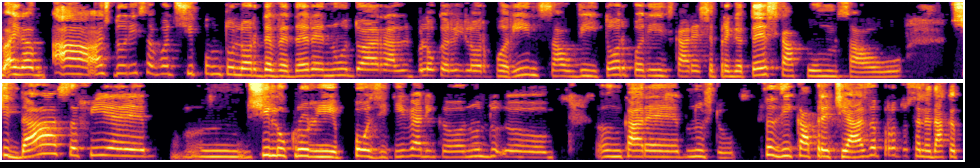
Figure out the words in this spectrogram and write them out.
adică, a, aș dori să văd și punctul lor de vedere, nu doar al blogărilor părinți sau viitor părinți care se pregătesc acum sau și da, să fie mm, și lucruri pozitive, adică nu, uh, în care, nu știu, să zic, apreciază produsele, dacă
